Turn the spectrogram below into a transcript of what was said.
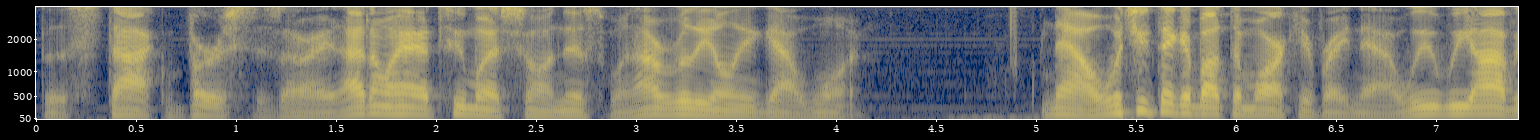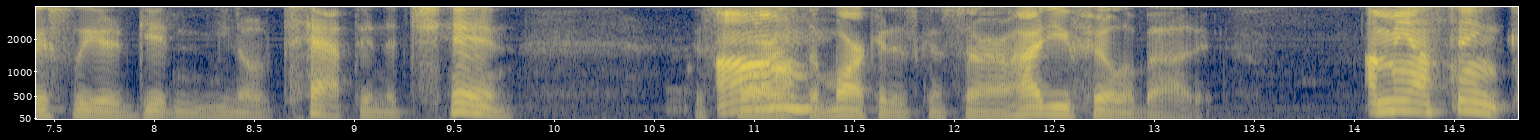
the stock versus. All right. I don't have too much on this one. I really only got one. Now, what you think about the market right now? We we obviously are getting, you know, tapped in the chin as far as Um, the market is concerned. How do you feel about it? I mean, I think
